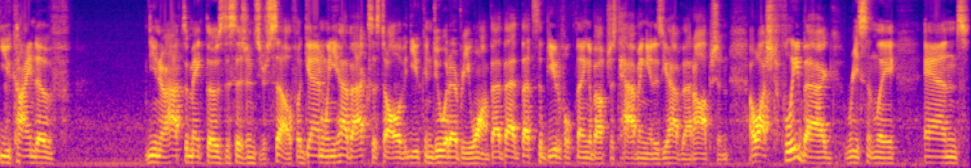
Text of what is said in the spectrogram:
you kind of you know have to make those decisions yourself. Again, when you have access to all of it, you can do whatever you want. That that that's the beautiful thing about just having it is you have that option. I watched Fleabag recently, and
